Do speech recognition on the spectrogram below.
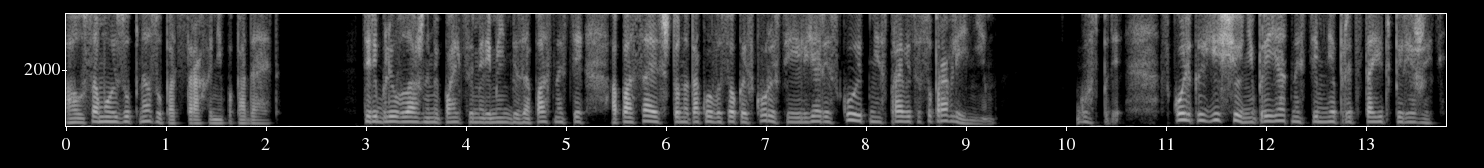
а у самой зуб на зуб от страха не попадает. Тереблю влажными пальцами ремень безопасности, опасаясь, что на такой высокой скорости Илья рискует не справиться с управлением. Господи, сколько еще неприятностей мне предстоит пережить.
